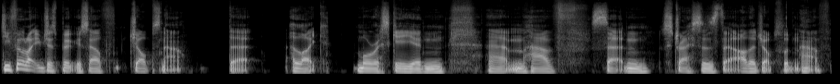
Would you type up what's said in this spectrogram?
Do you feel like you've just booked yourself jobs now that are like more risky and um, have certain stresses that other jobs wouldn't have?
